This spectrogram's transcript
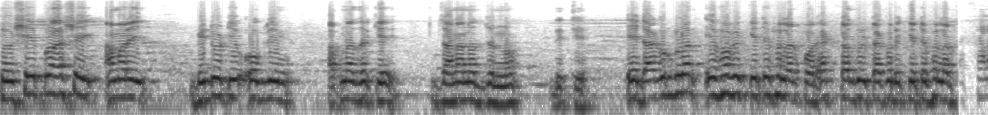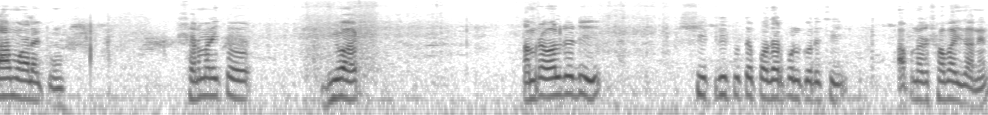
তো সেই প্রয়াসেই আমার এই ভিডিওটি অগ্রিম আপনাদেরকে জানানোর জন্য দিচ্ছি। এই ডাগরগুলান এভাবে কেটে ফেলার পর একটা, দুইটা করে কেটে ফেলার সালামু আলাইকুম। সম্মানিত ভিউয়ার আমরা অলরেডি শীত ঋতুতে পদার্পণ করেছি, আপনারা সবাই জানেন।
